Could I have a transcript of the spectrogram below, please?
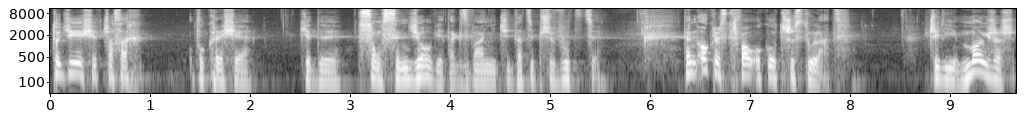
to dzieje się w czasach, w okresie, kiedy są sędziowie tak zwani, czyli tacy przywódcy. Ten okres trwał około 300 lat. Czyli Mojżesz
